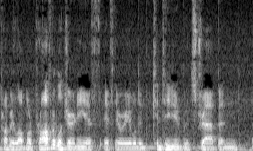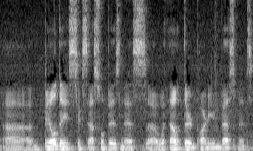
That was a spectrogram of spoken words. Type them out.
probably a lot more profitable journey if if they were able to continue to bootstrap and uh, build a successful business uh, without third party investments.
